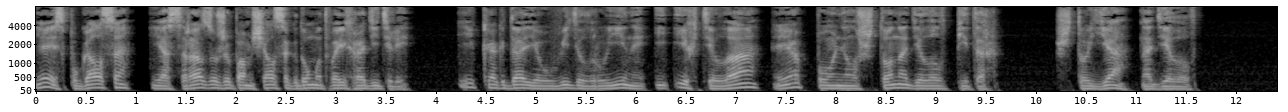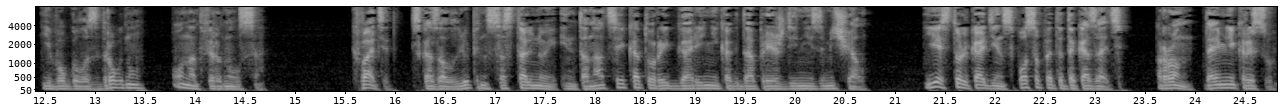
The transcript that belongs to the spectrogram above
Я испугался, я сразу же помчался к дому твоих родителей. И когда я увидел руины и их тела, я понял, что наделал Питер. Что я наделал. Его голос дрогнул, он отвернулся. «Хватит», — сказал Люпин с остальной интонацией, которой Гарри никогда прежде не замечал. «Есть только один способ это доказать. Рон, дай мне крысу.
